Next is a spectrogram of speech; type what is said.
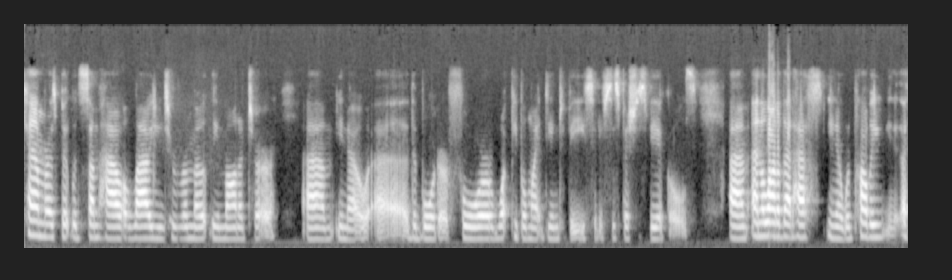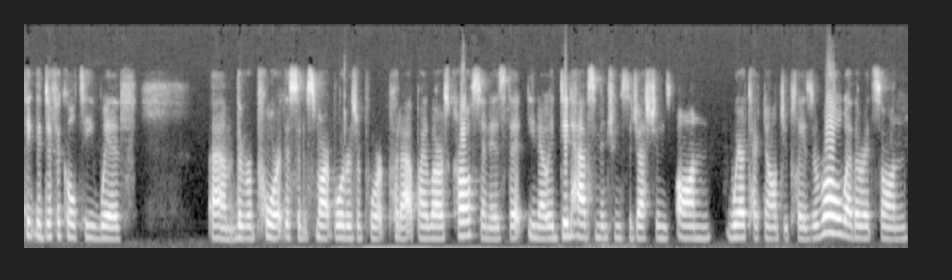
cameras, but would somehow allow you to remotely monitor, um, you know, uh, the border for what people might deem to be sort of suspicious vehicles. Um, and a lot of that has, you know, would probably, I think the difficulty with um, the report, the sort of Smart Borders report put out by Lars Karlsson, is that, you know, it did have some interesting suggestions on where technology plays a role, whether it's on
